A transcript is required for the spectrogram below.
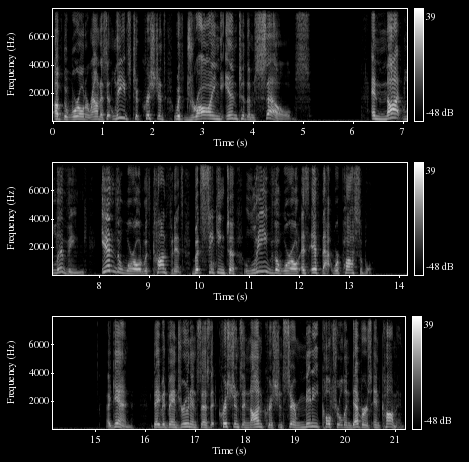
of the world around us. It leads to Christians withdrawing into themselves and not living in the world with confidence, but seeking to leave the world as if that were possible. Again, David Van Drunen says that Christians and non Christians share many cultural endeavors in common.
